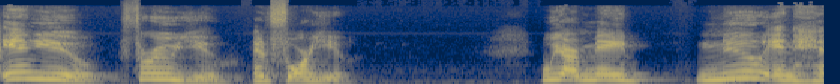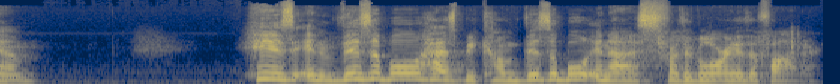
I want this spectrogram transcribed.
In you, through you, and for you. We are made new in Him his invisible has become visible in us for the glory of the Father.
